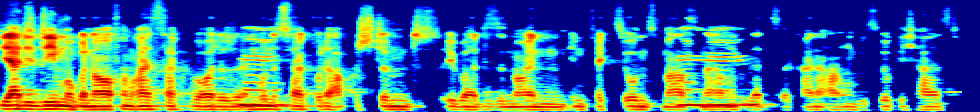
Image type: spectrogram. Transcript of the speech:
Ja, die Demo, genau. Vom Reichstag wurde, im Mhm. Bundestag wurde abgestimmt über diese neuen Infektionsmaßnahmen, Mhm. Gesetze, keine Ahnung, wie es wirklich heißt.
